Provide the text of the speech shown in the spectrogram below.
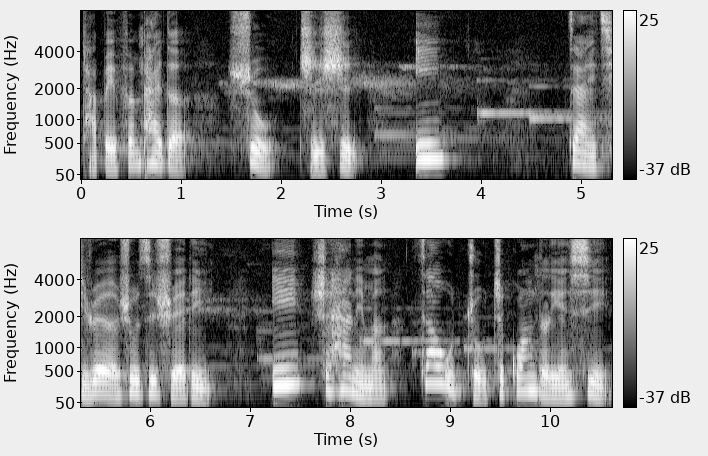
它被分派的数值是一。在奇瑞尔数字学里，一是和你们造物主之光的联系；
